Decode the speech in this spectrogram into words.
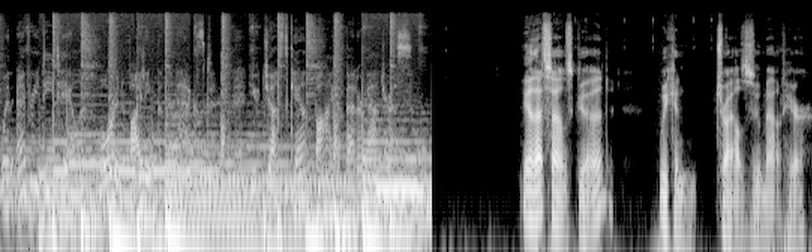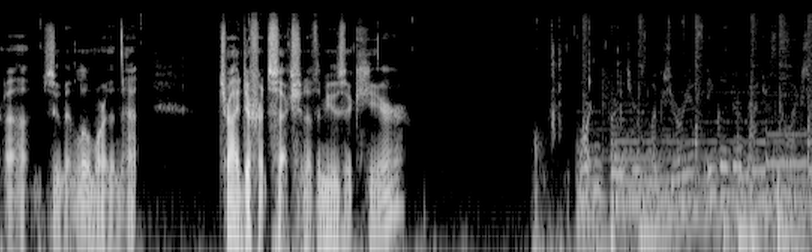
When every detail is more inviting than the next, you just can't buy a better mattress. Yeah, that sounds good. We can try, I'll zoom out here, uh, zoom in a little more than that. Try a different section of the music here. Horton Furniture's luxurious Englander mattress collection.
